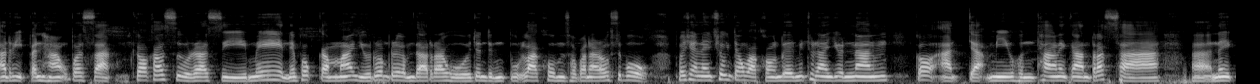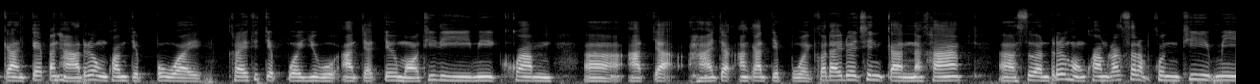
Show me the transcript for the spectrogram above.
อริปัญหาอุปสรรค ก็เข้าสู่ราศีเมษในภพกรรมะอยู่ร่วมเริมดาวราหูจนถึงตุลาคม2566เพราะฉะนั้นช่วงจังหวะของเดือนมิถุนายนนั้น ก็อาจจะมีหนทางในการรักษาในการแก้ปัญหาเรื่องของความเจ็บป่วย ใครที่เจ็บป่วยอยู่อาจจะเจอหมอที่ดีมีความอาจจะหายจากอาการเจ็บป่วยก็ได้ด้วยเช่นกันนะคะส่วนเรื่องของความรักสำหรับคนที่มี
